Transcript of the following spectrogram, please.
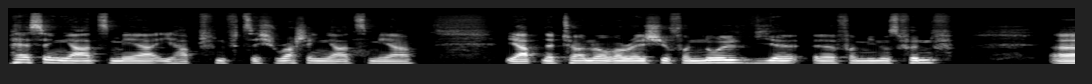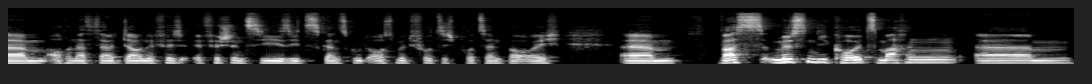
Passing Yards mehr, ihr habt 50 Rushing Yards mehr, ihr habt eine Turnover Ratio von 0, wir äh, von minus 5. Ähm, auch in der Third Down Efficiency sieht es ganz gut aus mit 40 Prozent bei euch. Ähm, was müssen die Colts machen, ähm,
